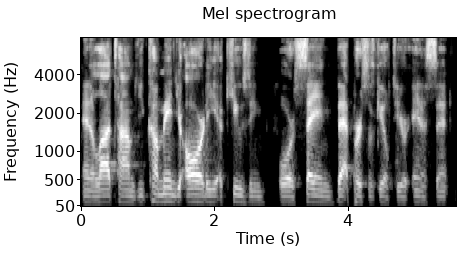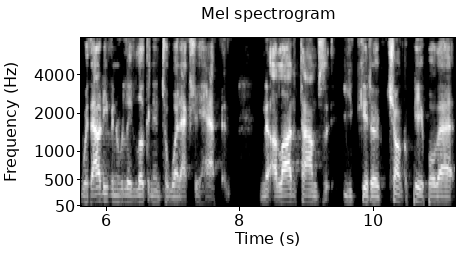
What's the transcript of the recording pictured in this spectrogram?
And a lot of times you come in, you're already accusing or saying that person's guilty or innocent without even really looking into what actually happened. A lot of times you get a chunk of people that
